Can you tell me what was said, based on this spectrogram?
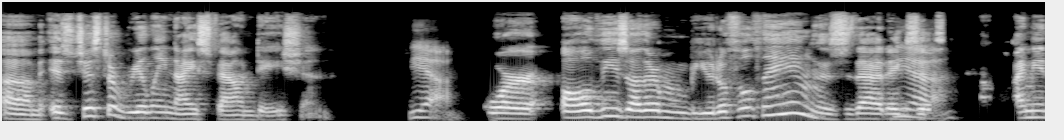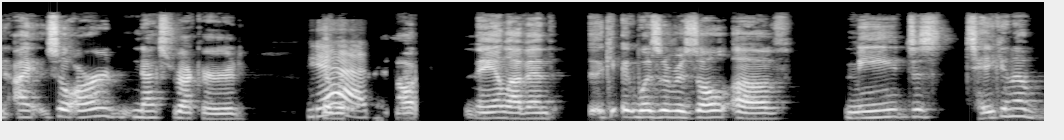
um, is just a really nice foundation. Yeah. For all these other beautiful things that exist. Yeah. I mean, I so our next record, yeah, out May 11th, it was a result of me just taking a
